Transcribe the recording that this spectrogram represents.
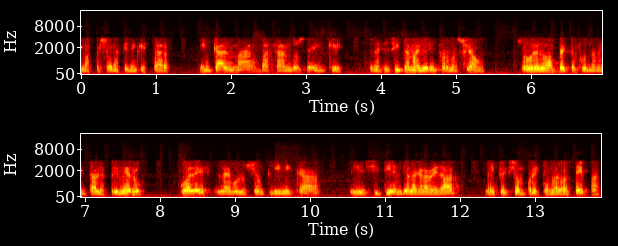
las personas tienen que estar en calma basándose en que se necesita mayor información sobre dos aspectos fundamentales. Primero, cuál es la evolución clínica, eh, si tiende a la gravedad la infección por esta nueva cepa,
